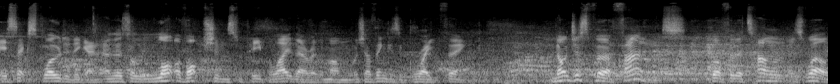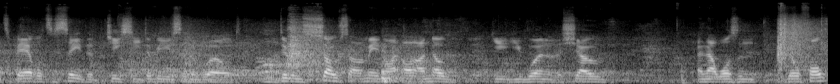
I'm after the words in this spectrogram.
it's exploded again, and there's a lot of options for people out there at the moment, which I think is a great thing. Not just for fans, but for the talent as well, to be able to see the GCWs of the world doing so so. I mean, like, I I know you, you weren't at the show, and that wasn't your fault.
